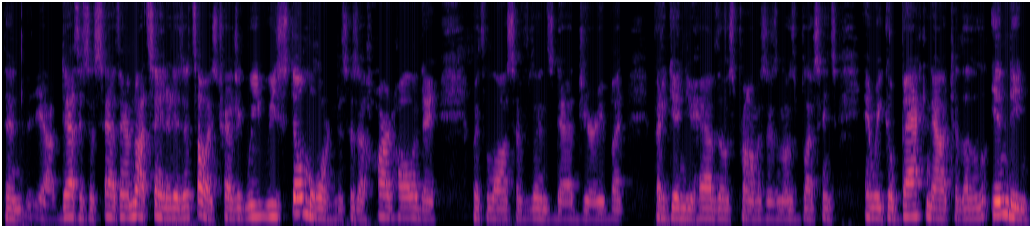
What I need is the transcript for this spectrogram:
then yeah, death is a sad thing. I'm not saying it is. It's always tragic. We we still mourn. This is a hard holiday with the loss of Lynn's dad, Jerry. But but again, you have those promises and those blessings. And we go back now to the ending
